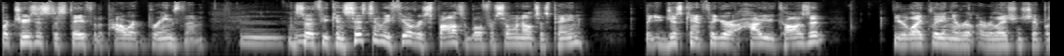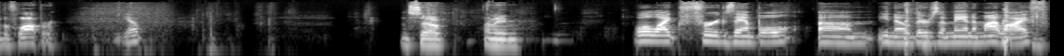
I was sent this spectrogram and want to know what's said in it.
but chooses to stay for the power it brings them. And so if you consistently feel responsible for someone else's pain, but you just can't figure out how you caused it, you're likely in a relationship with a flopper. Yep. And so, I mean, Well, like for example, um, you know, there's a man in my life,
